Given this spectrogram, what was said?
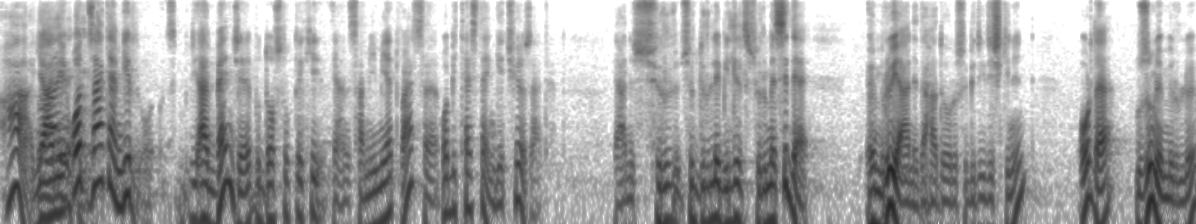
Ha yani o zaten bir yani bence bu dostluktaki yani samimiyet varsa o bir testten geçiyor zaten. Yani sür, sürdürülebilir sürmesi de ömrü yani daha doğrusu bir ilişkinin orada uzun ömürlü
